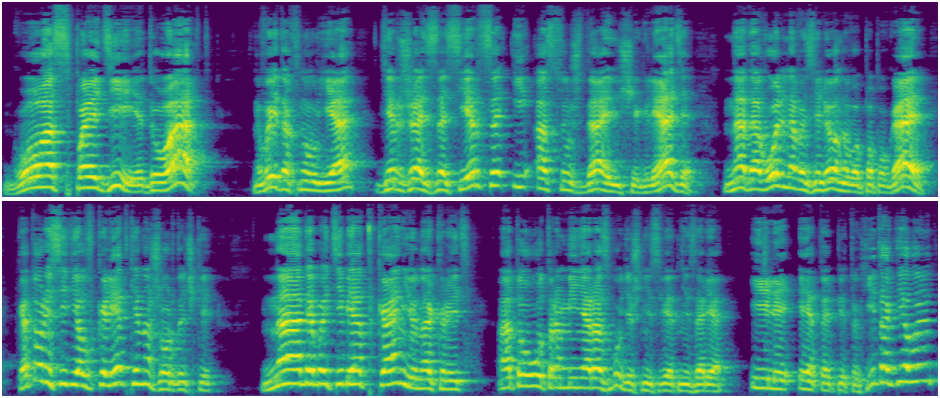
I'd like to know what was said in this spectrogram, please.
«Господи, Эдуард!» – выдохнул я, держась за сердце и осуждающе глядя на довольного зеленого попугая, который сидел в клетке на жердочке. Надо бы тебя тканью накрыть, а то утром меня разбудишь ни свет ни заря. Или это петухи так делают?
